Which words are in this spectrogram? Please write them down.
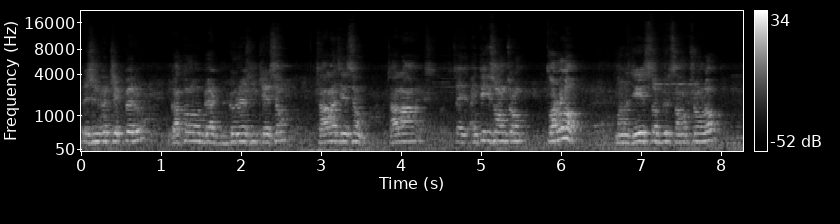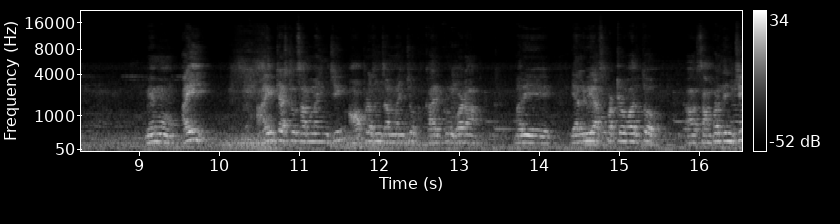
రేషన్ గారు చెప్పారు గతంలో బ్లడ్ డొనేషన్ చేసాం చాలా చేసాం చాలా అయితే ఈ సంవత్సరం త్వరలో మన జేఏసీ సభ్యుల సమక్షంలో మేము ఐ ఐ టెస్టులకు సంబంధించి ఆపరేషన్ సంబంధించి ఒక కార్యక్రమం కూడా మరి ఎల్వి హాస్పిటల్ వారితో సంప్రదించి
